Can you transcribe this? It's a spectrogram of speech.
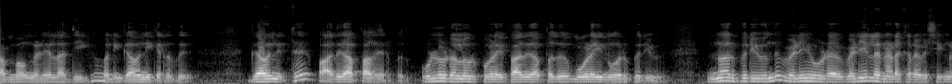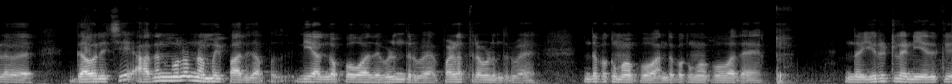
சம்பவங்கள் எல்லாத்தையும் கவனி கவனிக்கிறது. கவனித்து பாதுகாப்பாக இருப்பது. உள்ளுடல் உறுப்புகளை பாதுகாப்பது மூளையின் ஒரு பிரிவு. இன்னொரு பிரிவு வந்து வெளியே வெளியில் நடக்கிற விஷயங்களை கவனித்து அதன் மூலம் நம்மை பாதுகாப்பது. நீ அங்கே போகாத விழுந்துருவ பள்ளத்தில் விழுந்துருவ இந்த பக்கமாக போ அந்த பக்கமாக போகாத. இந்த இருட்டில் நீ எதுக்கு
